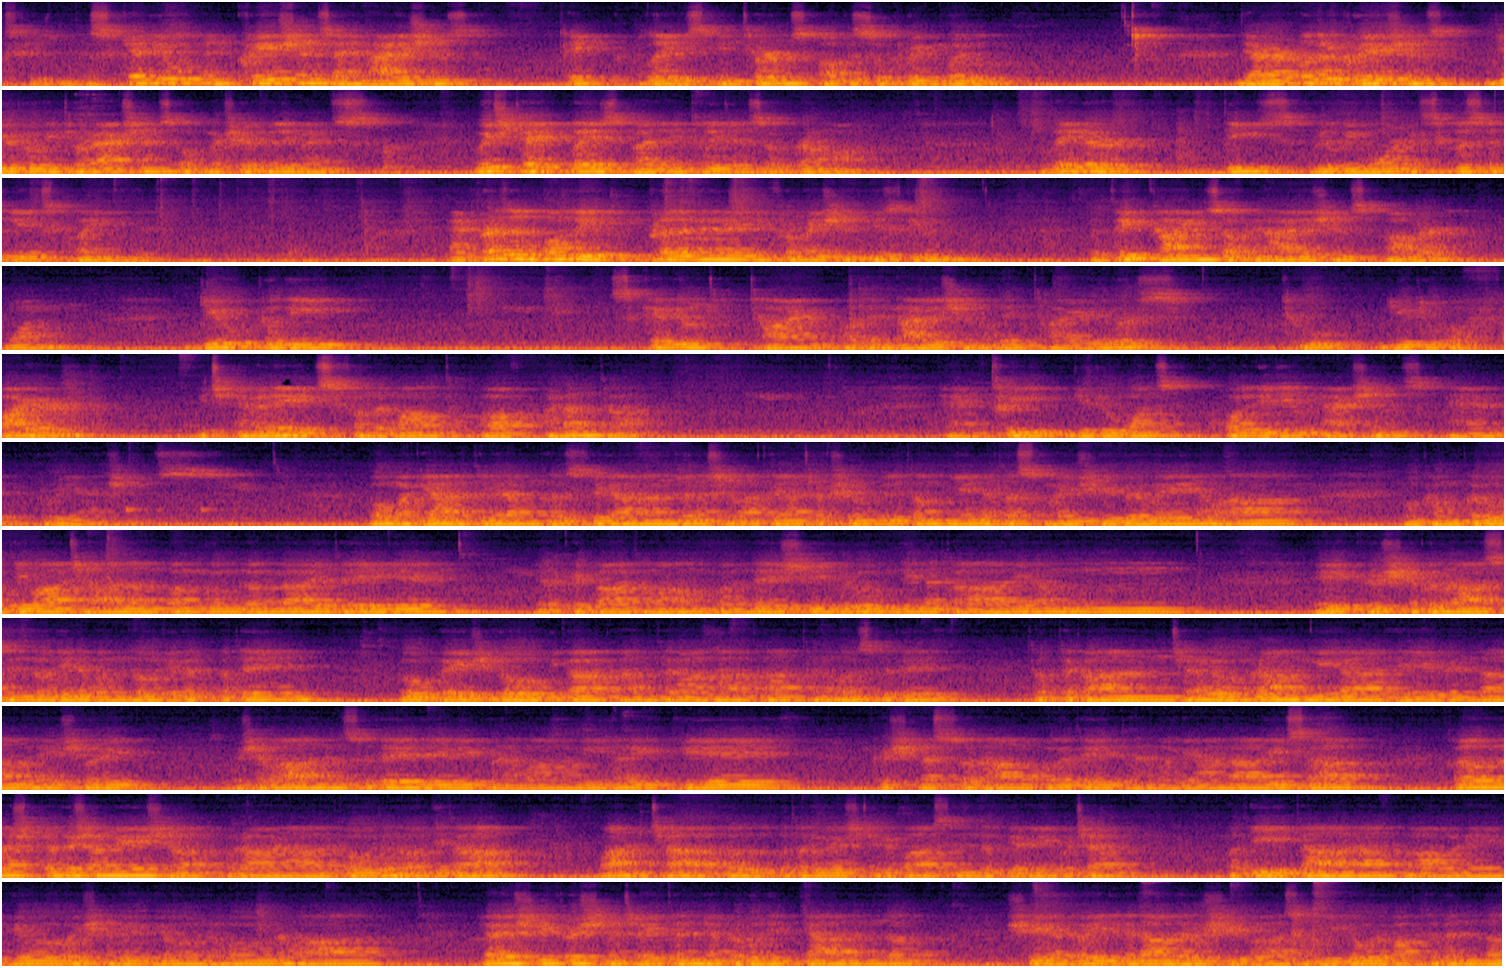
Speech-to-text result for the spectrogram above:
excuse me, the scheduled and creations and annihilations take place in terms of the supreme will. There are other creations due to interactions of material elements which take place by the intelligence of Brahma. Later, these will be more explicitly explained. At present, only preliminary information is given. The three kinds of annihilations are one, due to the scheduled time of the annihilation of the entire universe, two, due to a fire which emanates from the mouth of Ananta, and three, due to one's qualitative actions and reactions. ॐ अज्ञानतिमिरन्धस्य ज्ञानाञ्जनशलाकया चक्षुर्मिलितं येन तस्मै श्रीगुरवे नमः मुखं करोति वाचालं पङ्गुं गङ्गायते ये यत्कृपातमहं वंदे श्रीगुरुं दीनतारिणम् हे कृष्णकरुणा सिन्धु दीनबन्धो जगत्पते। गोपेश गोपिका कान्त राधा कान्त नमस्कृते तप्तकाञ्चन गौराङ्गी राधे वृन्दावनेश्वरी। वृषभानुसुते देवी प्रणमामि हरिप्रिये। कृष्णस्वधामपगते धर्मज्ञानाभि सह। कलौ नष्टदशमेश पुराणार्कोदनोदितः वाञ्छाकल्पतरुयश्च कृपा सिन्धुभ्य एव च। पतितानां पावनेभ्यो वैष्णवेभ्यो नमो नमः। जय श्रीकृष्ण चैतन्य श्री अद्वैत गदाधर गौरभक्तवृन्द।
